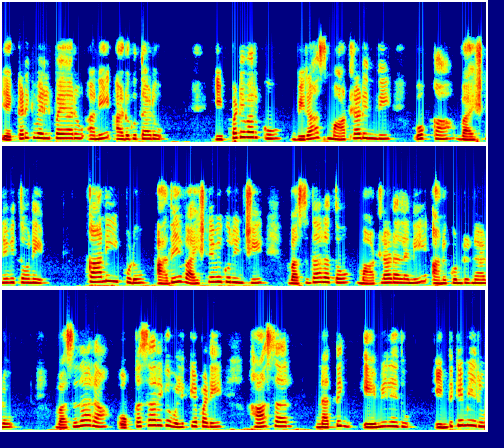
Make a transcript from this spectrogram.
ఎక్కడికి వెళ్ళిపోయారు? అని అడుగుతాడు. ఇప్పటి వరకు విరాస్ మాట్లాడింది ఒక్క వైష్ణవితోనే. కానీ ఇప్పుడు అదే వైష్ణవి గురించి వసుధారతో మాట్లాడాలని అనుకుంటున్నాడు. వసుధార ఒక్కసారిగా ఉలిక్కిపడి హా సార్ నథింగ్ ఏమీ లేదు. ఇంటికి మీరు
